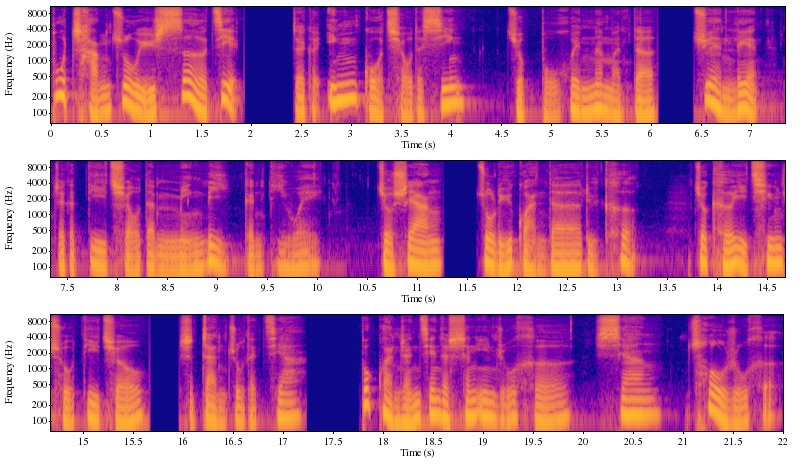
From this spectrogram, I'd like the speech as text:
不常住于色界这个因果球的心，就不会那么的眷恋这个地球的名利跟地位。就像住旅馆的旅客，就可以清楚地球是暂住的家，不管人间的声音如何。香臭如何？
